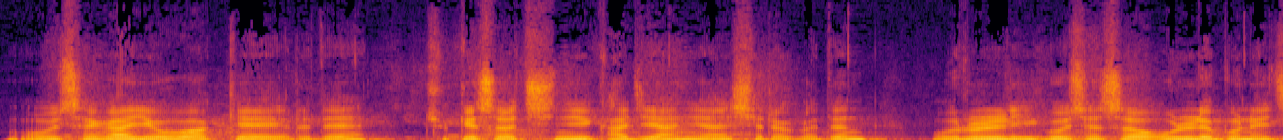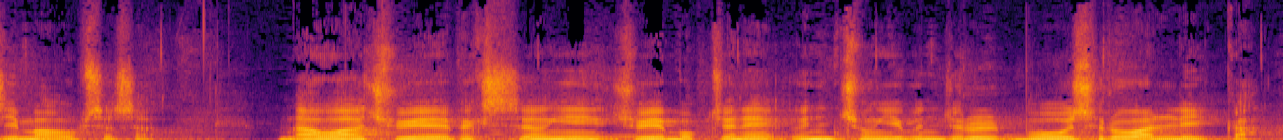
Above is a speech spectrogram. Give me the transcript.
모세가 여호와께 이르되 주께서 친히 가지 아니하시려거든 우리를 이곳에서 올려 보내지 마옵소서. 나와 주의 백성이 주의 목전에 은총 입은 줄을 무엇으로 알리까?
